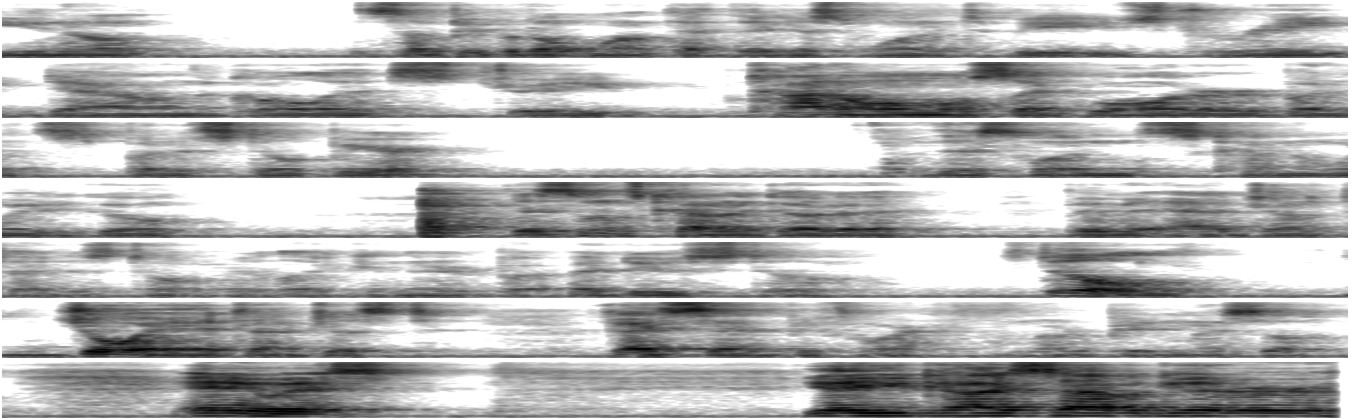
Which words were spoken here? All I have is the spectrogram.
you know, some people don't want that. They just want it to be straight down the gullet, straight kind of almost like water, but it's but it's still beer. This one's kind of way to go. This one's kind of got a bit of an adjunct I just don't really like in there, but I do still still enjoy it. I just like I said before, I'm not repeating myself. Anyways, yeah, you guys have a gooder,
